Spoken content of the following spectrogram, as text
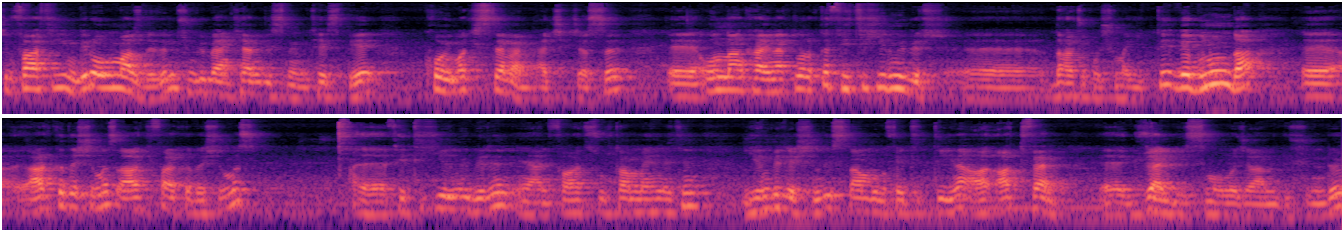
şimdi Fatih 21 olmaz dedim. Çünkü ben kendi ismimi tespihe koymak istemem açıkçası. E, ondan kaynaklı olarak da Fetih 21 e, daha çok hoşuma gitti. Ve bunun da arkadaşımız, Akif arkadaşımız Fetih 21'in yani Fatih Sultan Mehmet'in 21 yaşında İstanbul'u fethettiğine atfen e, güzel bir isim olacağını düşündü.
